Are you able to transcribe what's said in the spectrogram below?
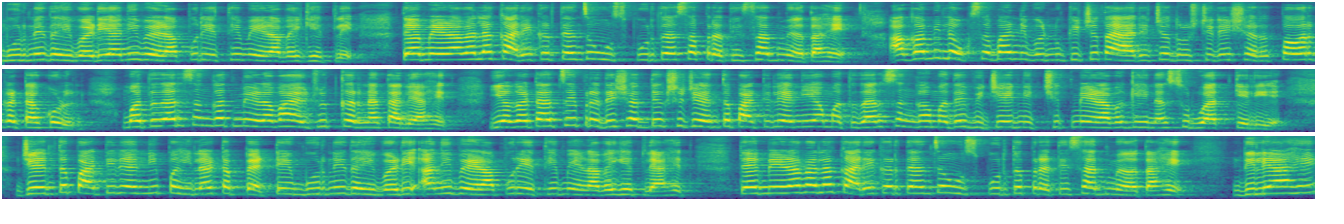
टेंभुर्णे दहिवडी आणि वेळापूर येथे मेळावे घेतले. त्या मेळाव्याला कार्यकर्त्यांचा उत्स्फूर्त असा प्रतिसाद मिळत आहे. आगामी लोकसभा निवडणुकीच्या तयारीच्या दृष्टीने शरद पवार गटाकडून मतदारसंघात मेळावा आयोजित करण्यात आले आहेत. या गटाचे प्रदेशाध्यक्ष जयंत पाटील यांनी या मतदारसंघामध्ये विजय निश्चित मेळावा घेण्यास सुरुवात केली आहे. जयंत पाटील यांनी पहिल्या टप्प्यात टेंभुर्णी दहिवडी आणि वेळापूर येथे मेळावे घेतले आहेत. त्या मेळाव्याला कार्यकर्त्यांचा उत्स्फूर्त प्रतिसाद मिळत आहे. दिले आहे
